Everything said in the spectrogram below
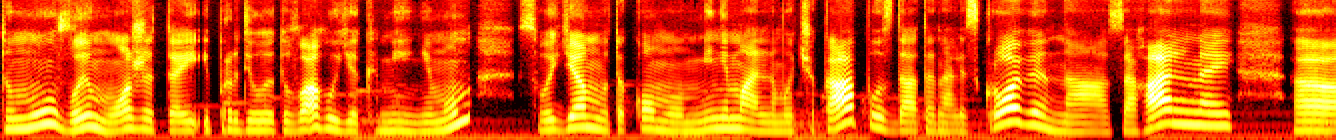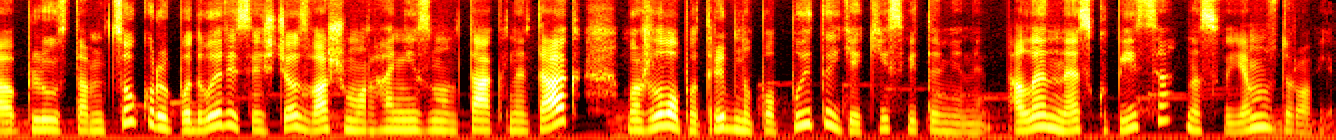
тому ви можете і приділити увагу як мінімум своєму такому мінімальному чекапу, здати аналіз крові на загальний, е, плюс там цукру, і подивитися, що з вашим організмом так не так. Можливо, потрібно попити якісь вітаміни, але не скупіться на своєму здоров'ї.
